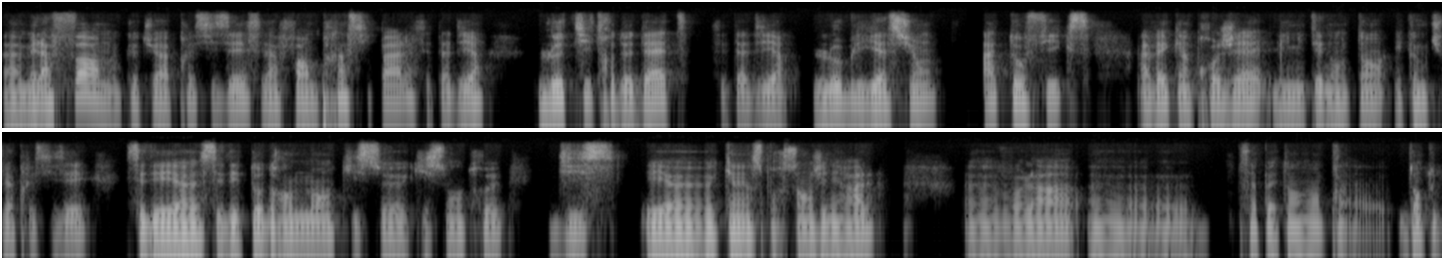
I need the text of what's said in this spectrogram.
mais la forme que tu as précisée, c'est la forme principale, c'est-à-dire le titre de dette, c'est-à-dire l'obligation à taux fixe avec un projet limité dans le temps. Et comme tu l'as précisé, c'est des, euh, taux de rendement qui, sont entre 10 et 15% euh, en général. Euh, voilà, ça peut être dans tout,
